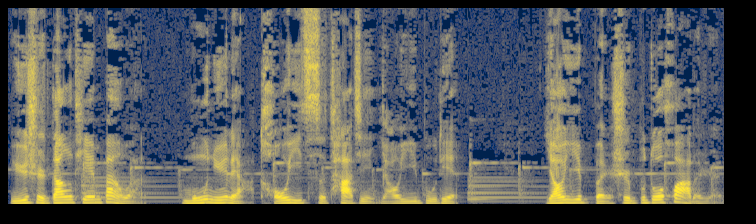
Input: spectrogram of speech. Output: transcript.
于是当天傍晚，母女俩头一次踏进姚姨布店。姚姨本是不多话的人，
